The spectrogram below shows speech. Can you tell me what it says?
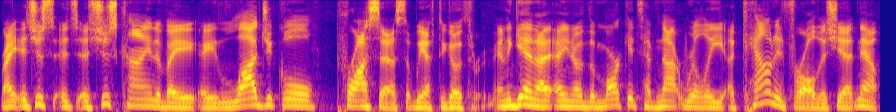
right? It's just it's, it's just kind of a, a logical process that we have to go through. And again I, I you know the markets have not really accounted for all this yet. Now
